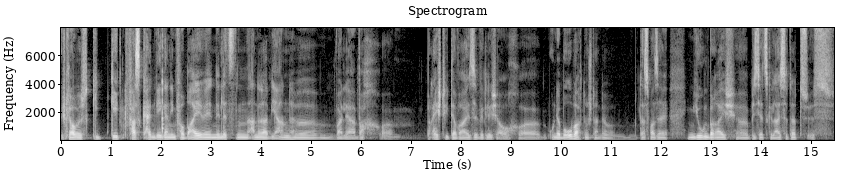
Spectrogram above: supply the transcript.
Ich glaube, es gibt, geht fast kein Weg an ihm vorbei in den letzten anderthalb Jahren, äh, weil er einfach äh, berechtigterweise wirklich auch äh, unter Beobachtung stand. Das, was er im Jugendbereich äh, bis jetzt geleistet hat, ist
